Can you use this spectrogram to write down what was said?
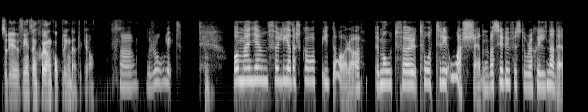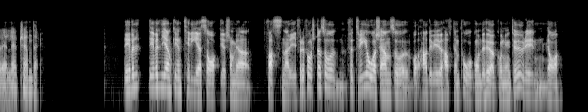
Så det finns en skön koppling där tycker jag. Ja, roligt. Om man jämför ledarskap idag då, mot för två, tre år sedan, vad ser du för stora skillnader eller trender? Det är väl, det är väl egentligen tre saker som jag fastnar i. För det första så för tre år sedan så hade vi ju haft en pågående högkonjunktur i, ja,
